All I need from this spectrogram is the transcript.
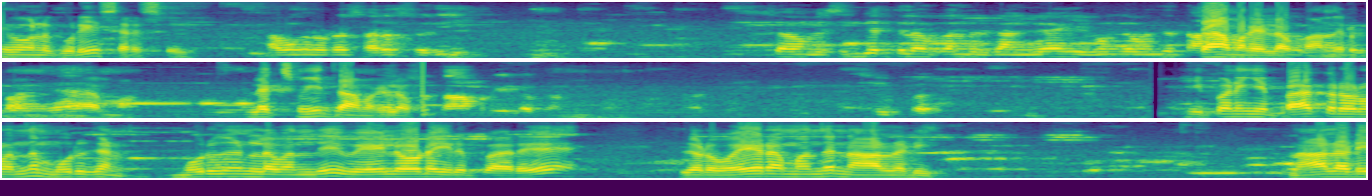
இவங்களுக்குரிய சரஸ்வதி. அவங்களோட சரஸ்வதி. ஸோ அவங்க சிங்கத்துல உட்காந்துருக்காங்க இவங்க வந்து தாமரையில் உட்காந்துருப்பாங்க ஆமாம் லக்ஷ்மி தாமரையில் தாமரையில் உட்காந்துருக்காங்க சூப்பர் இப்போ நீங்கள் பார்க்குறவர் வந்து முருகன். முருகனில் வந்து வேலோடு இருப்பார். இதோட உயரம் வந்து நாலடி. நாலடி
